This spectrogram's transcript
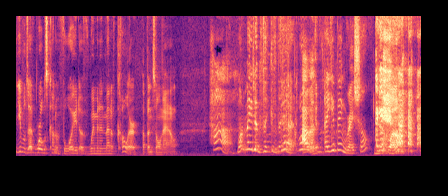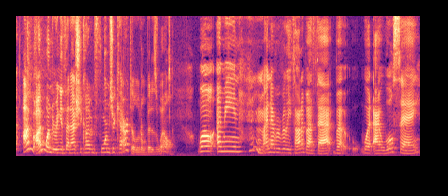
Evil Dead world was kind of void of women and men of color up until now. Huh. What made him think of that? Well, was- Are you being racial? well, I'm, I'm wondering if that actually kind of informs your character a little bit as well. Well, I mean, hmm, I never really thought about that, but what I will say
